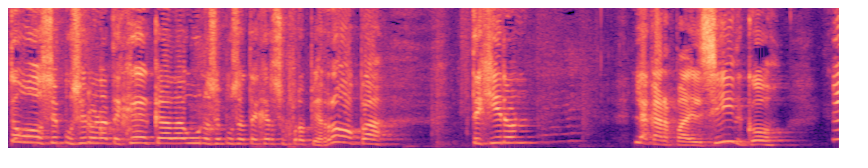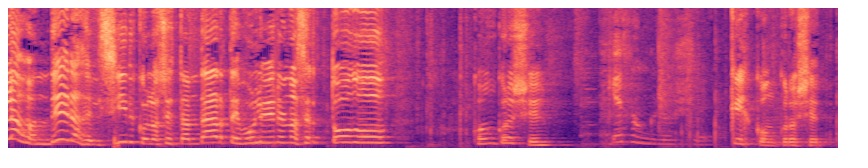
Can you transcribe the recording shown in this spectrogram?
Todos se pusieron a tejer. Cada uno se puso a tejer su propia ropa. Tejieron la carpa del circo. Las banderas del circo, los estandartes, volvieron a hacer todo con crochet. ¿Qué es un crochet? ¿Qué es con crochet?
